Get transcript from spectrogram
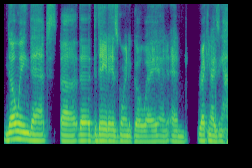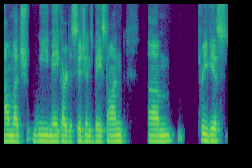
knowing that uh the the data is going to go away and and recognizing how much we make our decisions based on um previous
